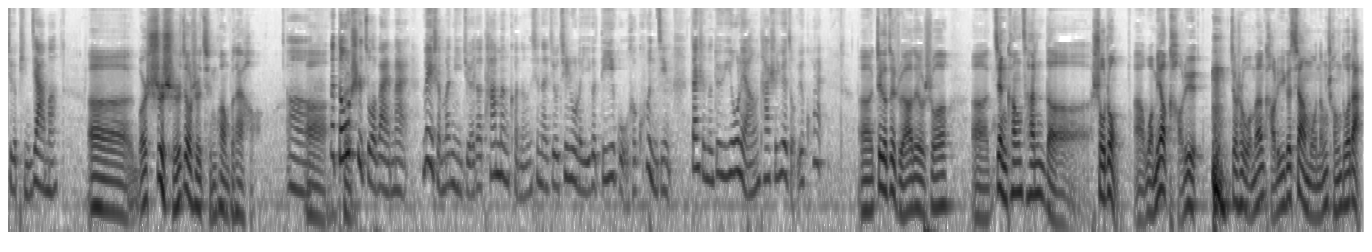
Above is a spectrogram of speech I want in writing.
这个评价吗？呃，我说事实就是情况不太好嗯，啊。那都是做外卖，为什么你觉得他们可能现在就进入了一个低谷和困境？但是呢，对于优良，它是越走越快。呃，这个最主要的就是说，呃，健康餐的受众啊，我们要考虑，就是我们考虑一个项目能成多大，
